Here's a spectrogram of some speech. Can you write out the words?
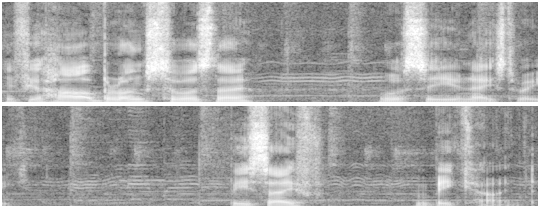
If your heart belongs to us, though, we'll see you next week. Be safe and be kind.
